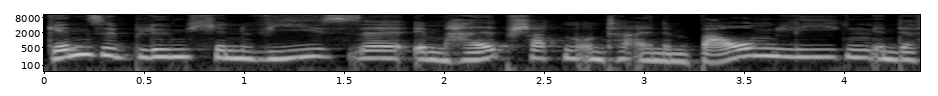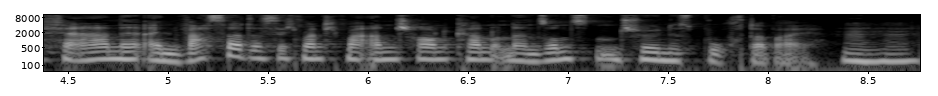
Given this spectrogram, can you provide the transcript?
Gänseblümchenwiese im Halbschatten unter einem Baum liegen, in der Ferne ein Wasser, das ich manchmal anschauen kann und ansonsten ein schönes Buch dabei. Mhm.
